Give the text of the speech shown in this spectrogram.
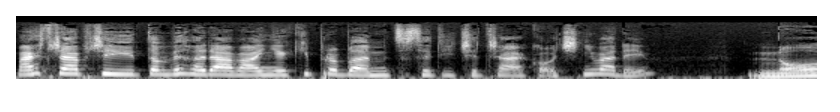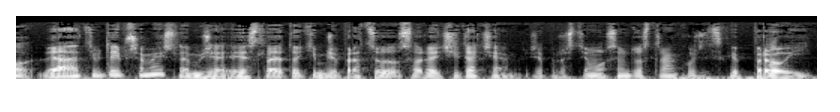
Máš třeba při tom vyhledávání nějaký problém, co se týče třeba jako oční vady? No, já tím teď přemýšlím, že jestli je to tím, že pracuji s odečítačem, že prostě musím tu stránku vždycky projít,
